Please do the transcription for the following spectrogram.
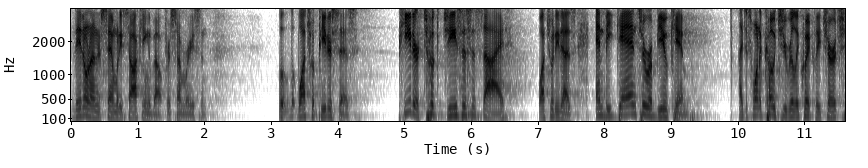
they don't understand what he's talking about for some reason. Watch what Peter says. Peter took Jesus aside, watch what he does, and began to rebuke him. I just want to coach you really quickly, church.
